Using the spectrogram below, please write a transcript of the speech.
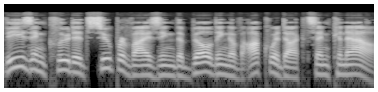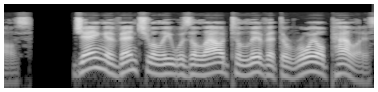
These included supervising the building of aqueducts and canals. Jang eventually was allowed to live at the Royal Palace,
